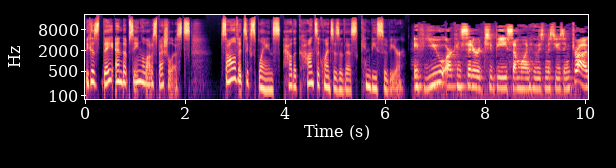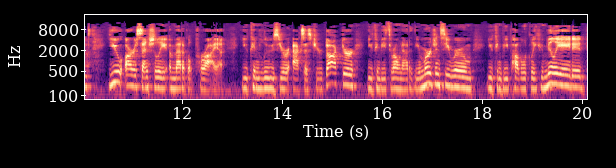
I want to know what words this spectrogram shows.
because they end up seeing a lot of specialists. Szalavitz explains how the consequences of this can be severe. If you are considered to be someone who is misusing drugs, you are essentially a medical pariah. You can lose your access to your doctor. You can be thrown out of the emergency room. You can be publicly humiliated.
